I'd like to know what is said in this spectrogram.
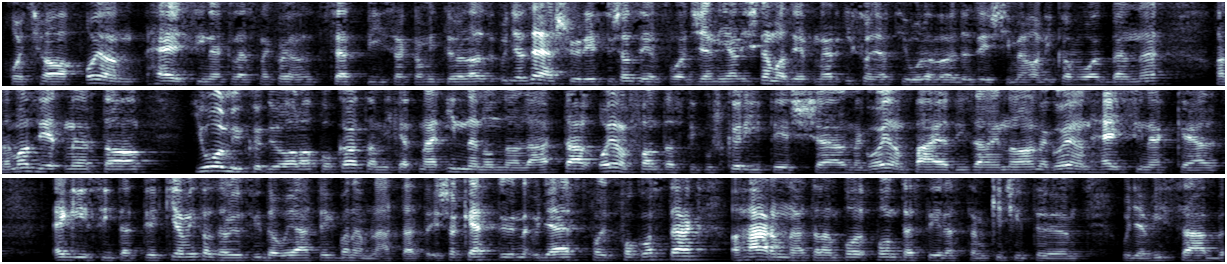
hogyha olyan helyszínek lesznek, olyan set piece amitől az, ugye az első rész is azért volt zseniális, nem azért, mert iszonyat jó lövöldözési mechanika volt benne, hanem azért, mert a jól működő alapokat, amiket már innen-onnan láttál, olyan fantasztikus körítéssel, meg olyan pályadizájnnal, meg olyan helyszínekkel egészítették ki, amit az előtt videójátékban nem láttál. És a kettő, ugye ezt fokozták, a háromnál talán pont ezt éreztem kicsit ugye visszább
